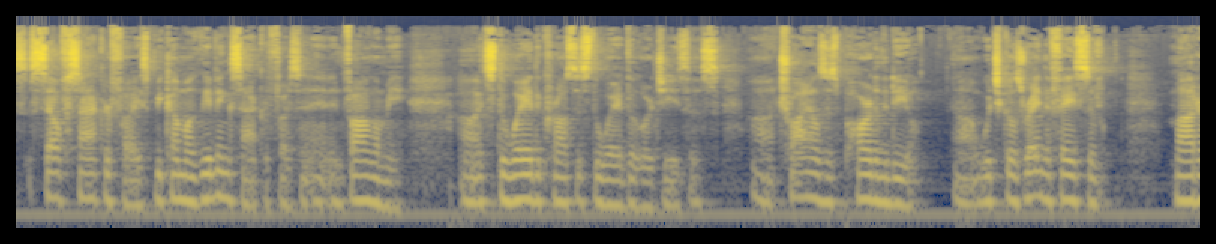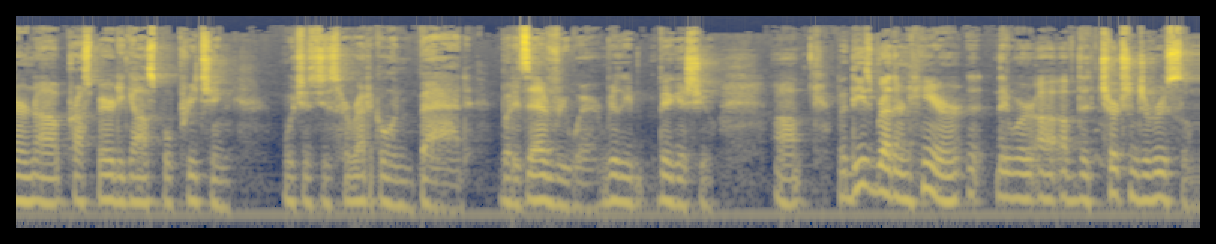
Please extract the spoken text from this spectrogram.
self sacrifice, become a living sacrifice, and, and follow me. Uh, it's the way of the cross, it's the way of the Lord Jesus. Uh, trials is part of the deal, which goes right in the face of modern prosperity gospel preaching, which is just heretical and bad, but it's everywhere. Really big issue. Uh, but these brethren here, they were uh, of the church in Jerusalem.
